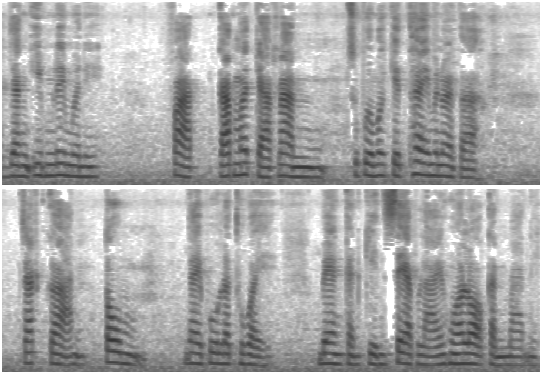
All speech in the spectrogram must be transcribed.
บยังอิ่มเลยมื้อนี้ฝาดกลับมาจากร้านซูเปอร์มาร์เก็ตไทยไม่น้อยก็จัดการต้มได้พูละถ้วย แบ่งกันกินแซบหลายหัวเราะกันบาดนี่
